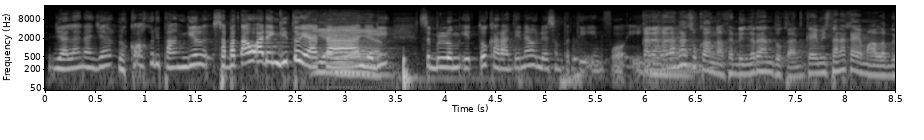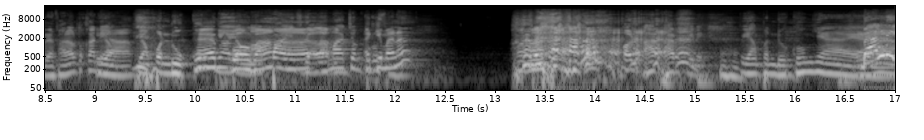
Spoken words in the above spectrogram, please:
jalan aja loh kok aku dipanggil siapa tahu ada yang gitu ya Iya, kan iya, iya. jadi sebelum itu karantina udah sempet diinfoin Kadang-kadang kan suka nggak kedengeran tuh kan. Kayak misalnya kayak malam grand final tuh kan Iya. yang yang pendukungnya yang ngapain segala macam. Eh, Terus- gimana? oh, har- harus gini. Yang pendukungnya ya. Bali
